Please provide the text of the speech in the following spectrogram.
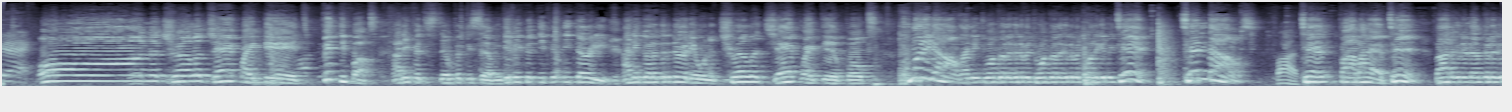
Jack. on the trailer jack right there. It's 50 bucks. I need 50, still 57. Give me 50, 50, 30. I need to go to the dirty on the trailer jack right there, folks. $20. I need 20, 20, 20, 20, 20, 20, give me 10. $10. Five. 10, 5 I have, 10. 5 to get it down, to get it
